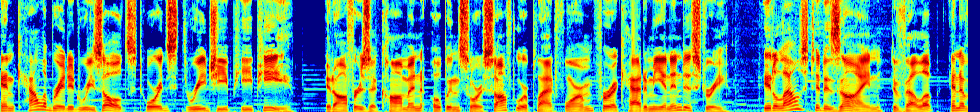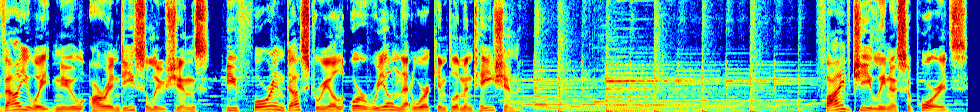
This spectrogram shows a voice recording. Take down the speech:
and calibrated results towards 3GPP. It offers a common open-source software platform for academy and industry. It allows to design, develop, and evaluate new R&D solutions before industrial or real network implementation. 5G LENA supports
